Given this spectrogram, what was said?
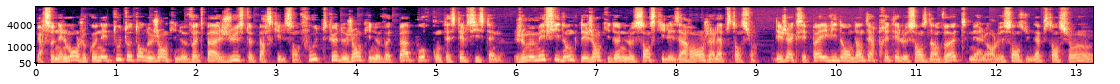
Personnellement, je connais tout autant de gens qui ne votent pas juste parce qu'ils s'en foutent que de gens qui ne votent pas pour contester le système. Je me méfie donc des gens qui donnent le sens qui les arrange à l'abstention. Déjà que c'est pas évident d'interpréter le sens d'un vote, mais alors le sens d'une abstention...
